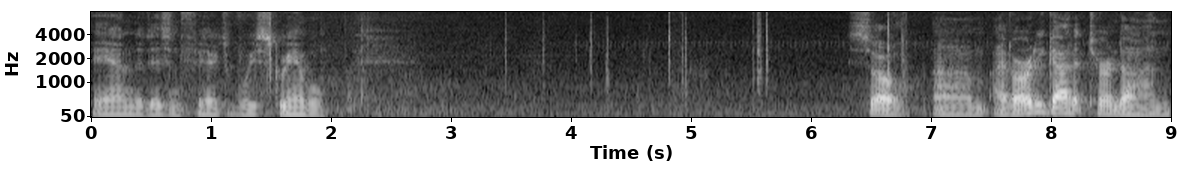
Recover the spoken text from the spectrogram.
and it is in fact voice scramble. So, um, I've already got it turned on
